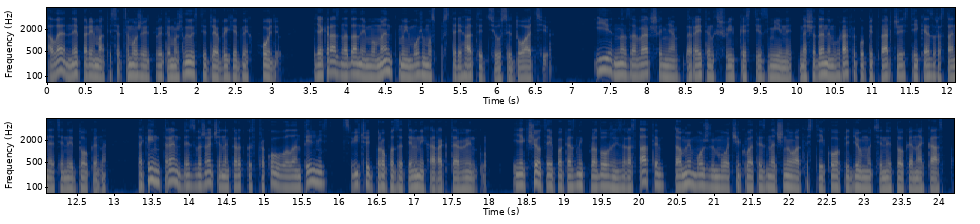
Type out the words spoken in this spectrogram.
але не перейматися, це може відкрити можливості для вигідних входів. Якраз на даний момент ми можемо спостерігати цю ситуацію. І на завершення рейтинг швидкості зміни на щоденному графіку підтверджує стійке зростання ціни токена. Такий тренд, незважаючи на короткострокову волатильність, свідчить про позитивний характер ринку. І якщо цей показник продовжить зростати, то ми можемо очікувати значного та стійкого підйому ціни токена Каспа.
